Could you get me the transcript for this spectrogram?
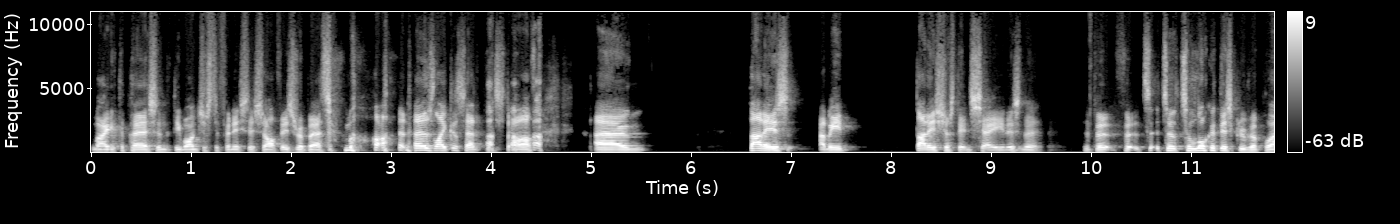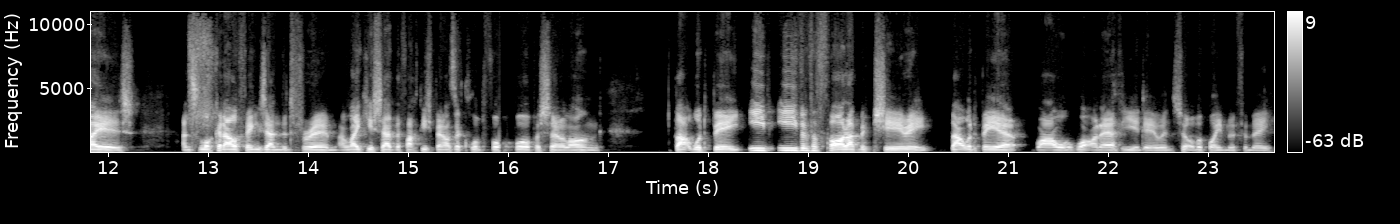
like the person that they want just to finish this off is Roberto Martinez, like I said at the start. um, that is, I mean, that is just insane, isn't it? For, for, to, to look at this group of players and to look at how things ended for him, and like you said, the fact he's been out of club football for so long, that would be even for Farhad Moshiri, that would be a wow, what on earth are you doing? Sort of appointment for me.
